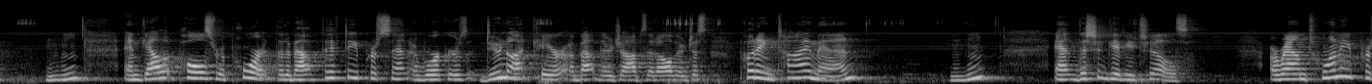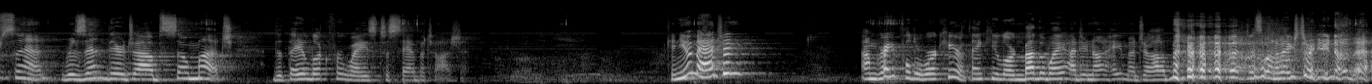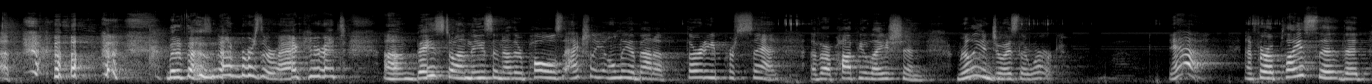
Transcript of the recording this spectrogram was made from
Mm-hmm. And Gallup polls report that about 50% of workers do not care about their jobs at all. They're just putting time in. Mm-hmm. And this should give you chills. Around 20% resent their job so much that they look for ways to sabotage it. Can you imagine? I'm grateful to work here. Thank you, Lord. And by the way, I do not hate my job. Just want to make sure you know that. but if those numbers are accurate, um, based on these and other polls, actually only about a 30% of our population really enjoys their work. Yeah. And for a place that, that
